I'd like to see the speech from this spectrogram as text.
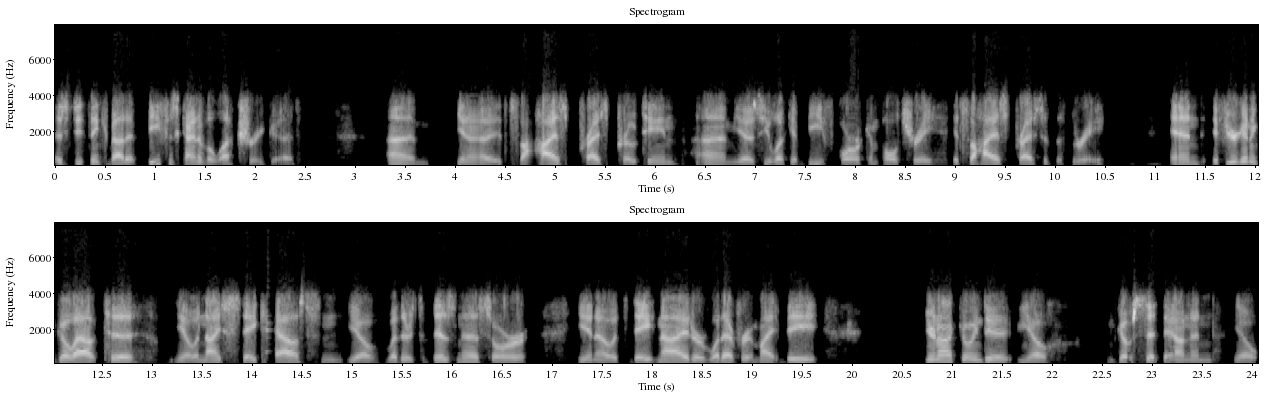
as you think about it, beef is kind of a luxury good. Um, you know, it's the highest priced protein. Um, you know, as you look at beef, pork, and poultry, it's the highest price of the three. And if you're going to go out to, you know, a nice steakhouse, and you know, whether it's a business or you know it's date night or whatever it might be you're not going to you know go sit down and you know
